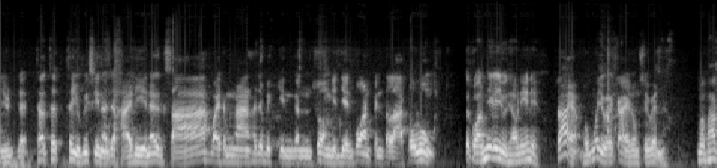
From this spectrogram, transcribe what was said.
อยู่ถ้าถ้าถ้าอยู่บิ๊กซีน่ะจะขายดีนักศึกษาวัยทำงานเขาจะไปกินกันช่วงเย็นๆเพราะมันเป็นตลาดโต้รุ่ง แต่ก่อนพี่ก็อยู่แถวนี้นี่ใช่อะผมก็อยู่ใกล้ๆตรงเซเว่นมาพัก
